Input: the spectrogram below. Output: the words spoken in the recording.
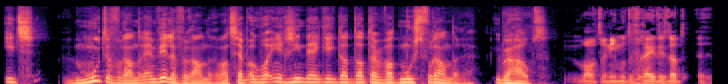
iets moeten veranderen en willen veranderen. Want ze hebben ook wel ingezien, denk ik, dat, dat er wat moest veranderen. Überhaupt. wat we niet moeten vergeten is dat er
